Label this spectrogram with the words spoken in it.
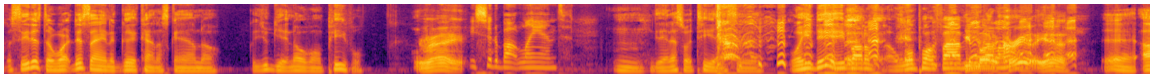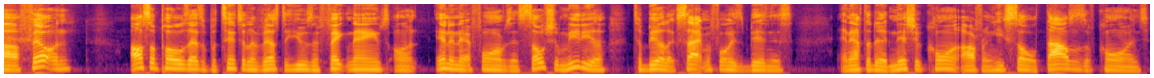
but see, this the wor- this ain't a good kind of scam though, cause you getting over on people. Right. He should have bought land. Mm, yeah, that's what Ti said. well, he did. He bought a, a 1.5 You million bought a home. crib, yeah. Yeah. Uh, Felton also posed as a potential investor using fake names on internet forums and social media to build excitement for his business. And after the initial coin offering, he sold thousands of coins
